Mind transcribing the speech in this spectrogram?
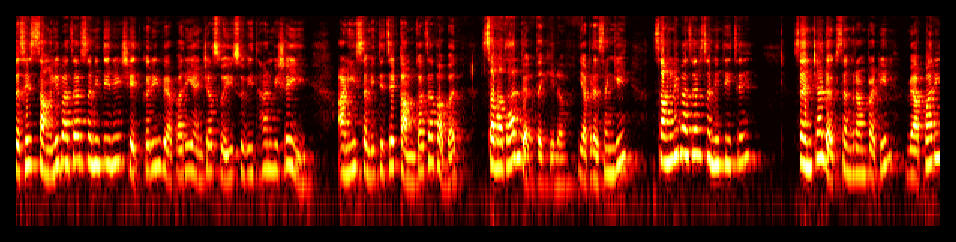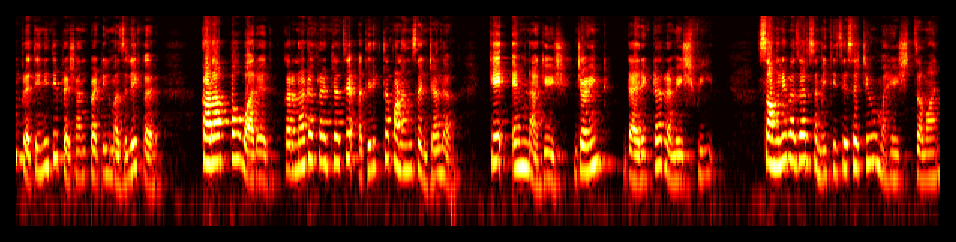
तसेच सांगली बाजार समितीने शेतकरी व्यापारी यांच्या सोयीसुविधांविषयी आणि समितीचे कामकाजाबाबत समाधान व्यक्त केलं. या प्रसंगी सांगली बाजार समितीचे संचालक संग्राम पाटील व्यापारी प्रतिनिधी प्रशांत पाटील मजलेकर कडाप्पा वारद कर्नाटक राज्याचे अतिरिक्त पणन संचालक K M Nagesh joint director Ramesh V. Sangli बाजार समितीचे सचिव महेश चव्हाण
